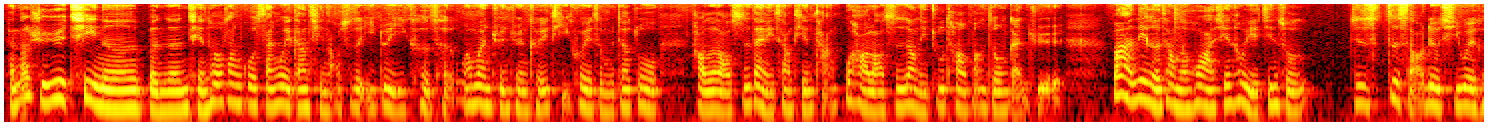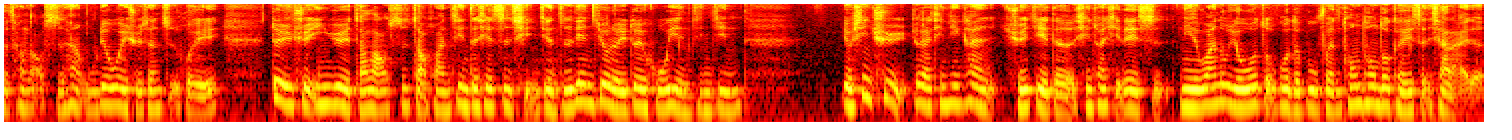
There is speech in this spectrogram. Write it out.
谈到学乐器呢，本人前后上过三位钢琴老师的一对一课程，完完全全可以体会什么叫做好的老师带你上天堂，不好老师让你住套房这种感觉。包含练合唱的话，先后也经手就是至少六七位合唱老师和五六位学生指挥。对于学音乐、找老师、找环境这些事情，简直练就了一对火眼金睛。有兴趣就来听听看学姐的心酸血泪史，你的弯路有我走过的部分，通通都可以省下来的。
